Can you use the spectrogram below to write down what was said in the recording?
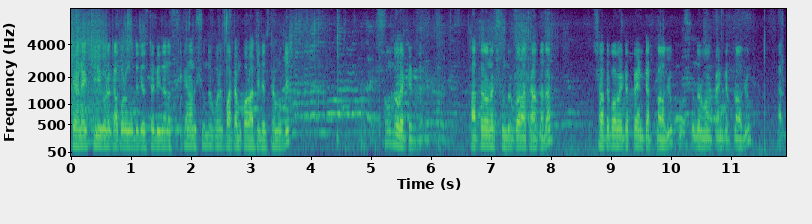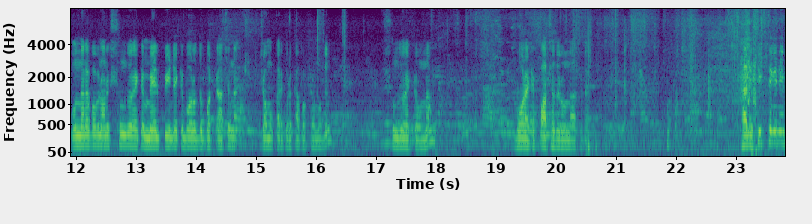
চেনাই চিনি করে কাপড়ের মধ্যে ড্রেসটা ডিজাইন আছে। এখানে অনেক সুন্দর করে বাটাম করা আছে ড্রেসটার মধ্যে। সুন্দর একটা ডিজাইন হাতের অনেক সুন্দর করা আছে হাতাটা। সাথে পাবেন একটা প্যান্ট কাট প্লাজো, খুব সুন্দরভাবে প্যান্ট কাট প্লাজো। আর ওনারা পাবেন অনেক সুন্দর একটা মেল প্রিন্ট, একটা বড় দোপাট্টা আছে না, চমৎকার করে কাপড়টার মধ্যে। সুন্দর একটা ওনা বড় একটা পাঁচ হাজার ওনা আছে থার্টি সিক্স থেকে নিয়ে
